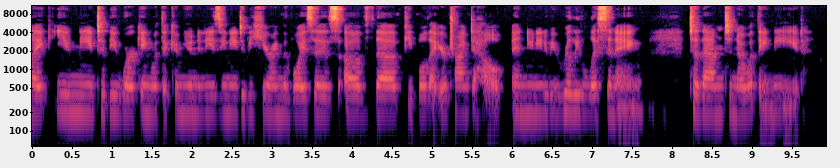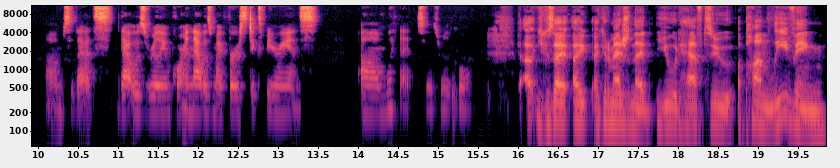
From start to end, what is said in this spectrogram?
like you need to be working with the communities you need to be hearing the voices of the people that you're trying to help and you need to be really listening to them to know what they need. Um, so that's that was really important. That was my first experience um, with it. So it's really cool. Uh, because I, I i could imagine that you would have to upon leaving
